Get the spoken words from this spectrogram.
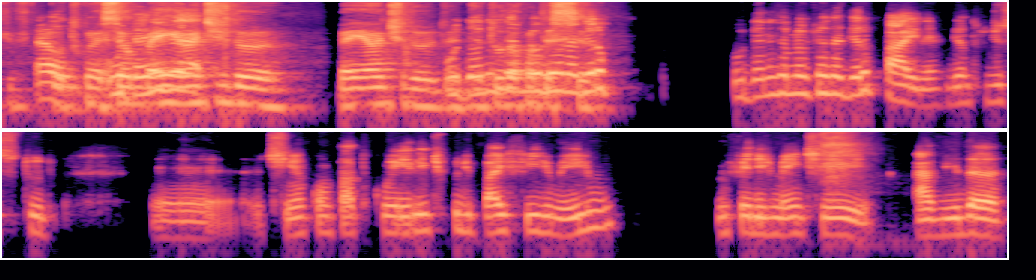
que é, tu conheceu bem é antes do. Bem antes do, do de tudo é acontecer. O Denis é meu verdadeiro pai, né? Dentro disso tudo. É, eu tinha contato com ele, tipo, de pai e filho mesmo. Infelizmente, a vida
